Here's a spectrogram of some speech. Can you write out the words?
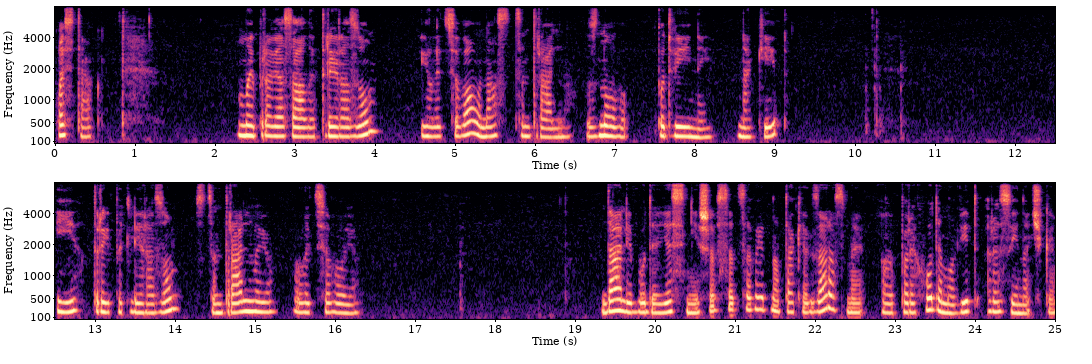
Ось так. Ми пров'язали три разом, і лицьова у нас центральна. Знову подвійний накид і три петлі разом з центральною лицьовою. Далі буде ясніше все це видно, так як зараз ми е, переходимо від резиночки.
